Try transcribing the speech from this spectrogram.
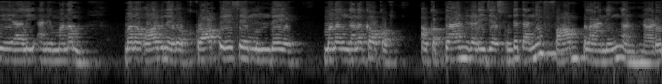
చేయాలి అని మనం మనం ఆర్గనైజ్ ఒక క్రాప్ వేసే ముందే మనం గనక ఒక ఒక ప్లాన్ రెడీ చేసుకుంటే దాన్ని ఫామ్ ప్లానింగ్ అంటున్నాడు.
